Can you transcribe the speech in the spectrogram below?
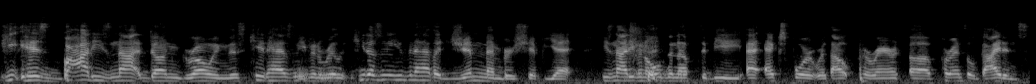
he his body's not done growing. This kid hasn't even really he doesn't even have a gym membership yet. He's not even old enough to be at Xsport without parent, uh, parental guidance.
